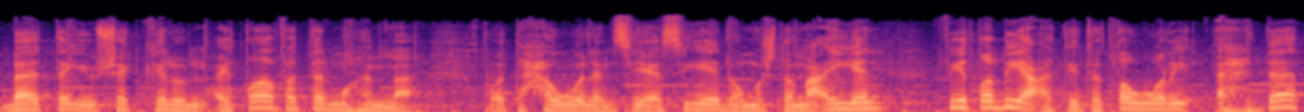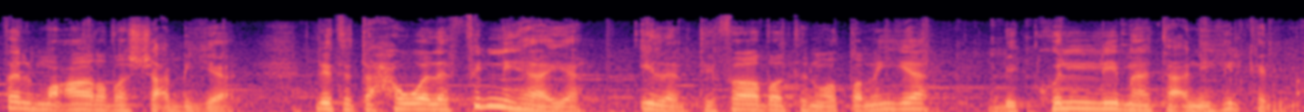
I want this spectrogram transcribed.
بات يشكل انعطافة مهمة وتحولا سياسيا ومجتمعيا في طبيعة تطور أهداف المعارضة الشعبية لتتحول في النهاية إلى انتفاضة وطنية بكل ما تعنيه الكلمة.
